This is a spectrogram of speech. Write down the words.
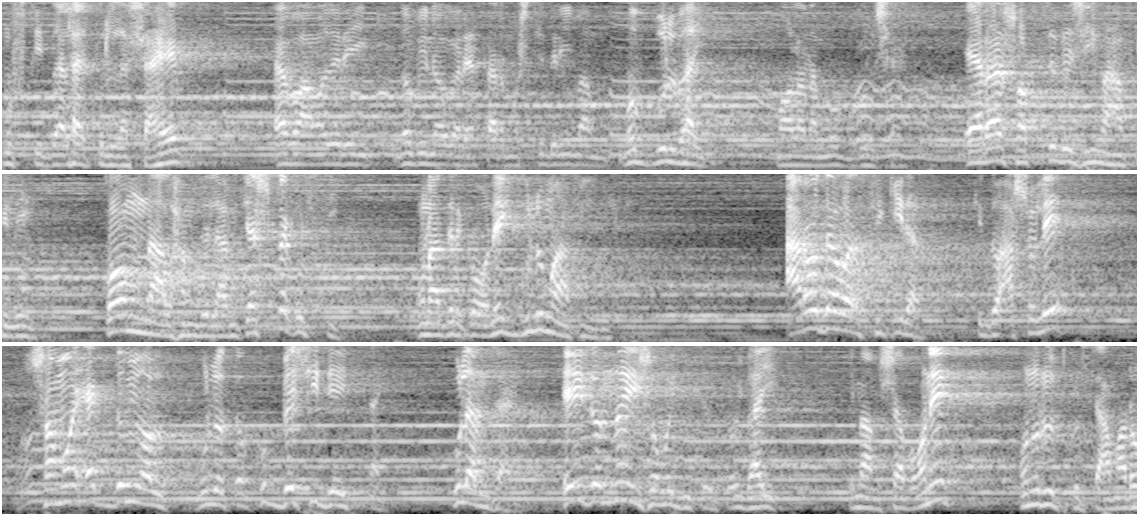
মুফতি বেলায়তুল্লাহ সাহেব এবং আমাদের এই নবীনগর এসার মসজিদের ইমাম মকবুল ভাই মৌলানা মকবুল সাহেব। এরা সবচেয়ে বেশি মাহফিলে কম না, আলহামদুলিল্লাহ। আমি চেষ্টা করছি ওনাদেরকে অনেকগুলো মাহফিল দিচ্ছি আরও দেওয়ার ফিকির আছে, কিন্তু আসলে সময় একদমই অল্প। মূলত খুব বেশি ডেট নাই কুলাম যায়। এই জন্য এই সময় দিতে হচ্ছে ওই ভাই, ইমাম সাহেব অনেক অনুরোধ করছে, আমারও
